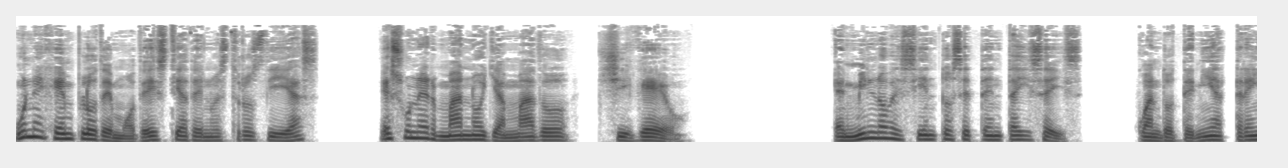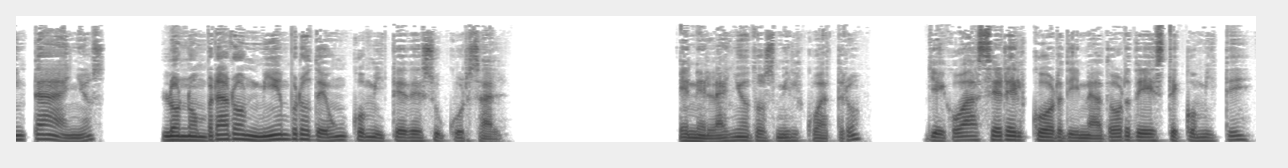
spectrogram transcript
Un ejemplo de modestia de nuestros días es un hermano llamado Shigeo. En 1976, cuando tenía 30 años, lo nombraron miembro de un comité de sucursal. En el año 2004, llegó a ser el coordinador de este comité.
